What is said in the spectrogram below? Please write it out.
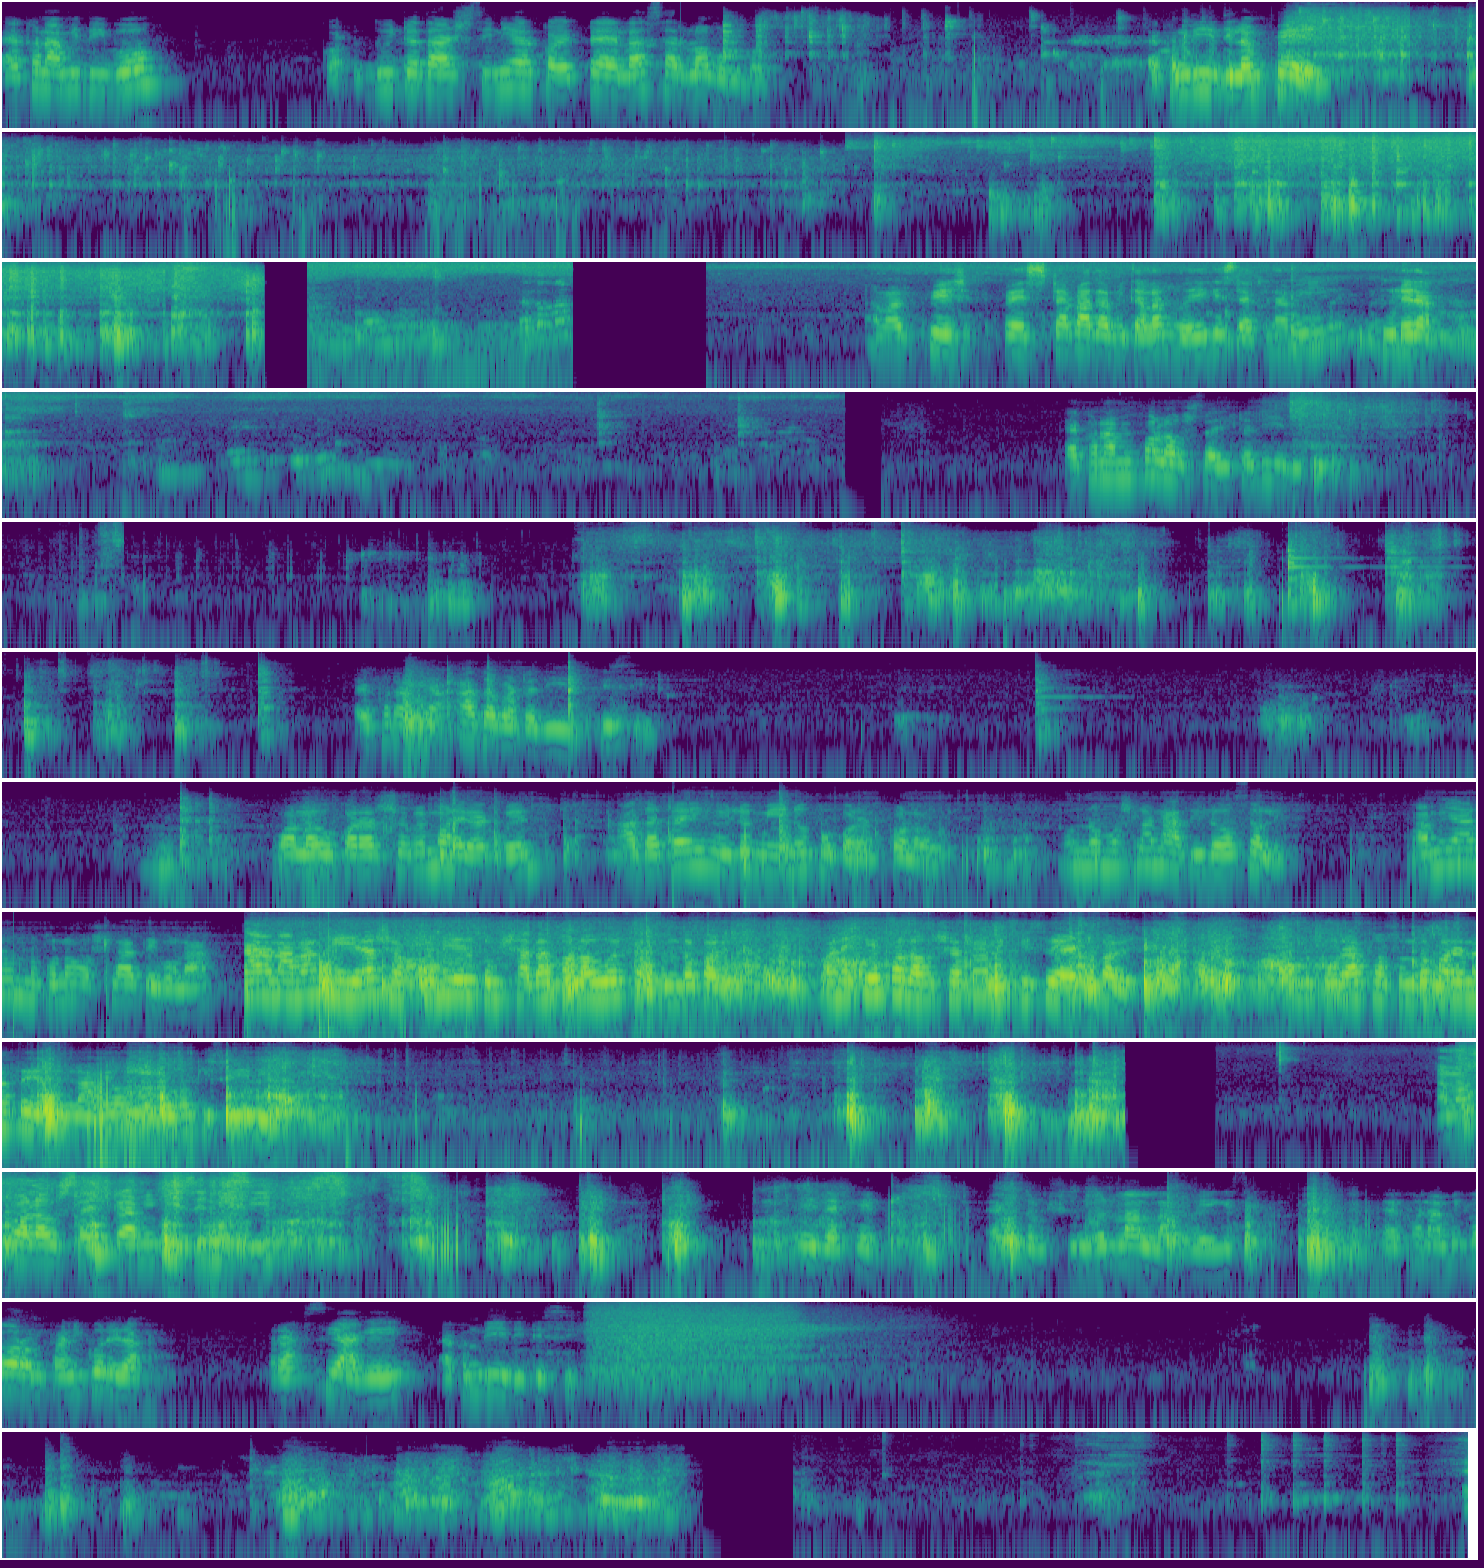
এখন আমি দিব দুইটা দারচিনি আর কয়েকটা এলাচ আর লবঙ্গ। এখন দিয়ে দিলাম পেঁয়াজ। আমার পেস্টটা বাদামি কালার হয়ে গেছে এখন আমি তুলে রাখব। এখন আমি পোলাও স্টাইলটা দিয়ে দিতেছি এখন আমি আদা বাটা দিয়ে দিতেছি পোলাও করার সময় মনে রাখবেন, আদাটাই হইল মেন উপকরণ পোলাও। অন্য মশলা না দিলেও চলে। আমি আর অন্য কোনো মশলা দেব না। কারণ আমার মেয়েরা সবসময় এরকম সাদা পোলাওই পছন্দ করে। অনেকে পোলাওর সাথে অনেক কিছু অ্যাড করে। কিন্তু ওরা পছন্দ করে না, তো এই জন্য আমি অন্য কোনো কিছুই দিই আমার পোলাওর সাইডটা আমি ভেজে নিছি। এই দেখেন। সুন্দর লাল লাল হয়ে গেছে। এখন আমি গরম পানি করে রাখ, রাখছি আগেই এখন দিয়ে দিতেছি।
